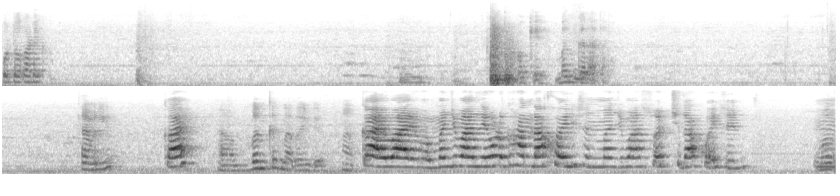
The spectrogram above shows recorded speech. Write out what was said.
फोटो काढे. ओके बंद कर आता. काय म्हणली? काय? हा बंद कर ना व्हिडिओ हा. काय वाय म्हणजे माझं एवढं घाण दाखवायचं म्हणजे मला स्वच्छ दाखवायचं मग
